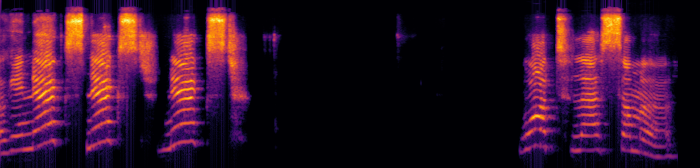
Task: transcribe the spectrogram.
Okay, next, next, next. What last summer?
